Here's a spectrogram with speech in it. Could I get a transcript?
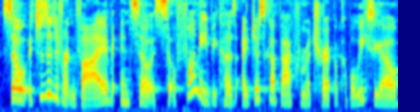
so it's just a different vibe. And so it's so funny because I just got back from a trip a couple weeks ago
